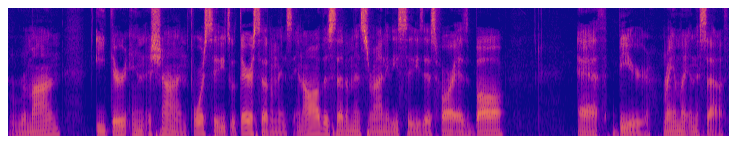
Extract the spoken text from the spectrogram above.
Rimmon, Ether, and Ashan, four cities with their settlements, and all the settlements surrounding these cities as far as Baal, Ath, Beer, Ramah in the south.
